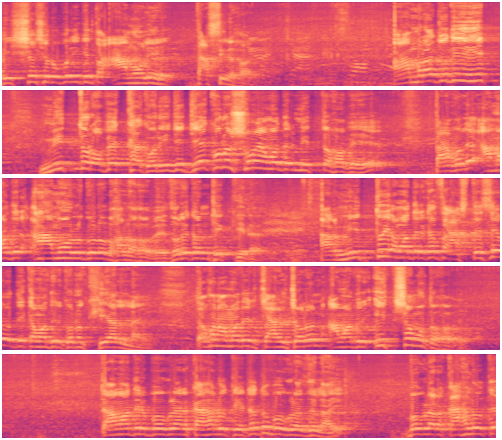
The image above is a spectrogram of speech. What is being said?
বিশ্বাসের উপরেই কিন্তু আমলের তাসির হয়। আমরা যদি মৃত্যুর অপেক্ষা করি যে যে কোনো সময় আমাদের মৃত্যু হবে তাহলে আমাদের আমলগুলো ভালো হবে। ধরে কোন ঠিক কিনা? আর মৃত্যুই আমাদের কাছে আসতেছে ওদিকে আমাদের কোনো খেয়াল নাই। তখন আমাদের চালচলন আমাদের ইচ্ছা মতো হবে। তা আমাদের বগুড়ার কাহালুতে এটা তো বগুড়া জেলায় বগুড়ার কাহালুতে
